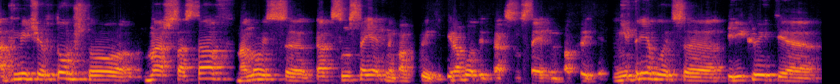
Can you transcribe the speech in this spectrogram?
Отличие в том, что наш состав наносится как самостоятельное покрытие и работает как самостоятельное покрытие. Не требуется перекрытие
